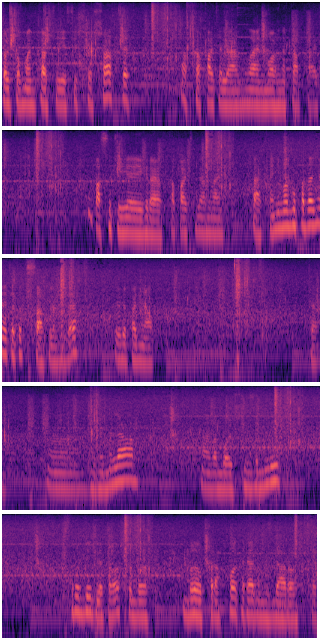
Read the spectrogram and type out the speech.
Только в Майнкрафте есть еще шахты, а в копателе онлайн можно копать. Ну, по сути, я играю в копатель онлайн. Так, я не могу поднять этот саплинг, да? Или поднял? Так. Э, земля. Надо больше земли срубить для того, чтобы был проход рядом с дорожкой.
